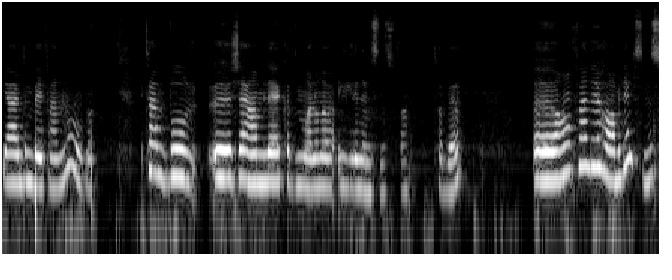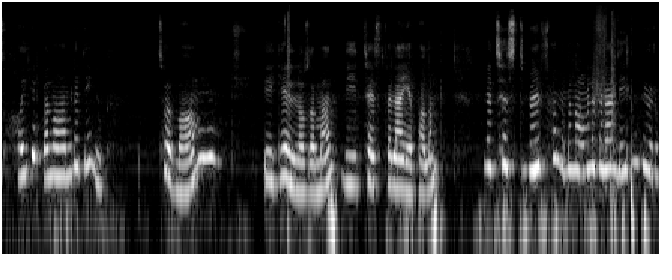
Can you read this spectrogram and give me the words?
Geldim beyefendi. Ne oldu? Bir tane doğu, e, şey hamile kadın var. Ona ilgilenir misiniz lütfen? Tabii. Ee, hanımefendi hamile misiniz? Hayır ben hamile değilim. Tamam. İyi, gelin o zaman. Bir test falan yapalım. Ne testi beyefendi? Ben hamile falan değilim diyorum.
